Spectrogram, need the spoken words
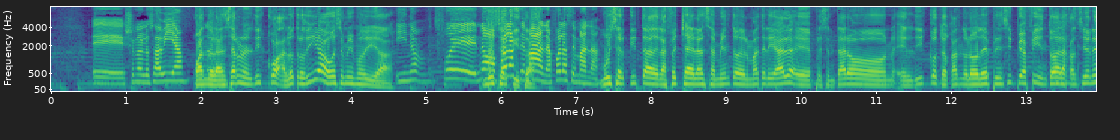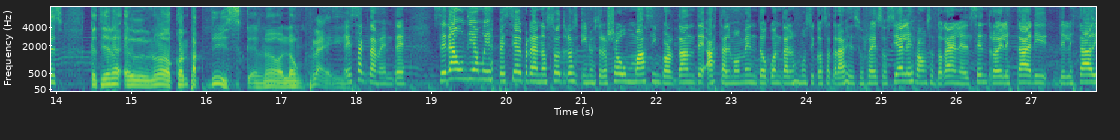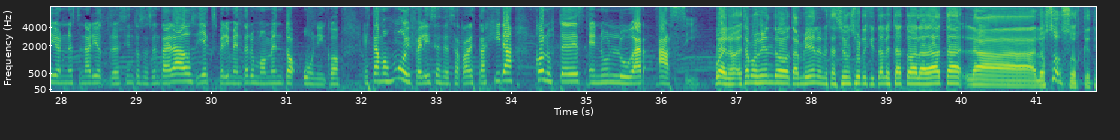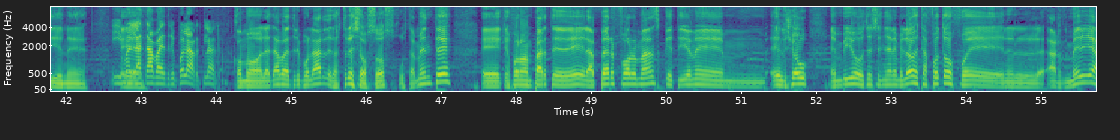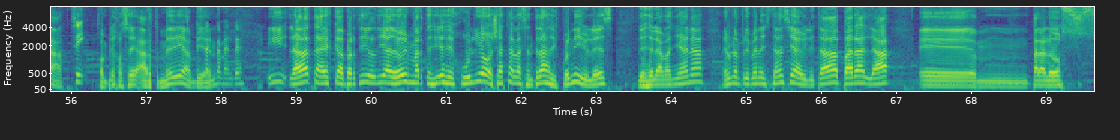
Eh, yo no lo sabía. ¿Cuando No- lanzaron el disco al otro día o ese mismo día? Y no, fue, no, Muy fue a la semana, fue a la semana. Muy cerquita de la fecha de lanzamiento del material, eh, presentaron el disco tocándolo de principio a fin, todas las canciones que tiene el nuevo compact disc, el nuevo long play. Exactamente. Será un día muy especial para nosotros y nuestro show más importante hasta el momento, cuentan los músicos a través de sus redes sociales. Vamos a tocar en el centro del, estadio en un escenario 360 grados y experimentar un momento único. Estamos muy felices de cerrar esta gira con ustedes en un lugar así. Bueno, estamos viendo también en Estación Sur Digital está toda la data, la, los osos que tiene. Y bueno, Eh. la tapa de tripolar, claro. como la etapa de tripolar de los tres osos, justamente, eh, que forman parte de la performance que tiene mm, el show en vivo. Usted señálemelo, esta foto fue en el Art Media, Sí, complejo C Art Media, bien. exactamente. Y la data es que a partir del día de hoy, martes 10 de julio, ya están las entradas disponibles desde la mañana en una primera instancia habilitada para la eh, mm, para los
